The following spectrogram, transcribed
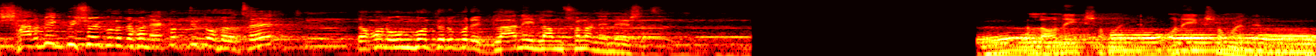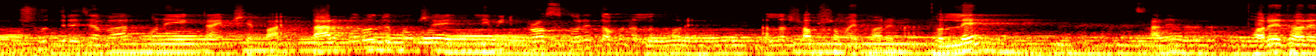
সার্বিক বিষয়গুলো যখন একত্রিত হয়েছে, তখন উম্মতের উপরে গ্লানি লাঞ্ছনা নেমে এসেছে। আল্লাহ অনেক সময় অনেক সময় দেন। শুধরে যাবার অনেক টাইম সে পায়। তারপরও যখন সে লিমিট ক্রস করে তখন আল্লাহ ধরে। আল্লাহ সব সময় ধরে না। ধরলে? ছাড়ে না। ধরে ধরে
